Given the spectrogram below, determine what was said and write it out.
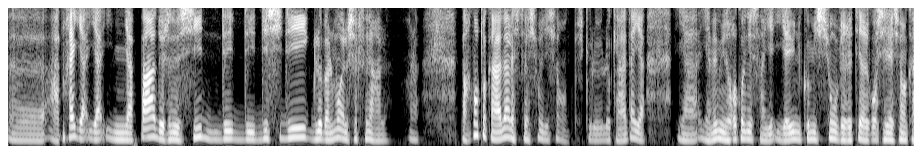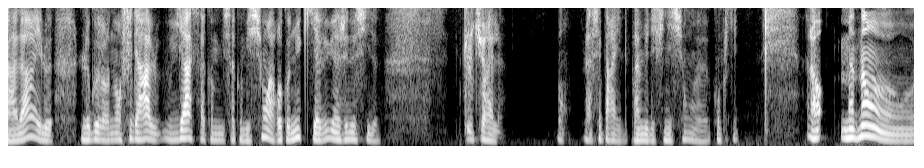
Euh, après, il n'y a, pas de génocide décidé globalement à l'échelle fédérale. Par contre, au Canada, la situation est différente, puisque le, le Canada, il y, a, même une reconnaissance. Il y a, eu une commission vérité et réconciliation au Canada, et le, le gouvernement fédéral, via sa, sa commission, a reconnu qu'il y avait eu un génocide culturel. Bon, là c'est pareil, le problème de définition euh, compliqué. Alors maintenant,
